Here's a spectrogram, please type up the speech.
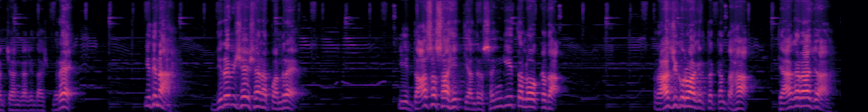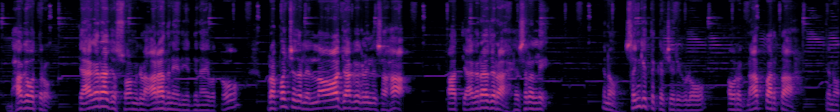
ಪಂಚಾಂಗ ಅಲ್ಲಿಂದ ಈ ದಿನ ದಿನ ವಿಶೇಷ ಏನಪ್ಪ ಅಂದರೆ ಈ ದಾಸ ಸಾಹಿತ್ಯ ಅಂದರೆ ಸಂಗೀತ ಲೋಕದ ರಾಜಗುರು ಆಗಿರ್ತಕ್ಕಂತಹ ತ್ಯಾಗರಾಜ ಭಾಗವತರು, ತ್ಯಾಗರಾಜ ಸ್ವಾಮಿಗಳ ಆರಾಧನೆಯ ದಿನ ಇವತ್ತು ಪ್ರಪಂಚದಲ್ಲಿ ಎಲ್ಲ ಜಾಗಗಳಲ್ಲಿ ಸಹ ಆ ತ್ಯಾಗರಾಜರ ಹೆಸರಲ್ಲಿ, ಏನೋ, ಸಂಗೀತ ಕಚೇರಿಗಳು, ಅವರ ಜ್ಞಾಪಕಾರ್ಥ, ಏನೋ,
